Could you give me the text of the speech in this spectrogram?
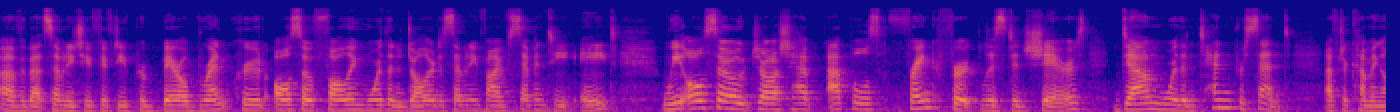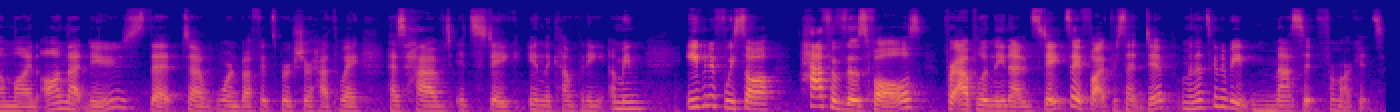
of about seventy two fifty per barrel. Brent crude also falling more than a dollar to seventy five seventy eight. We also, Josh, have Apple's Frankfurt listed shares down more than 10% after coming online on that news that uh, Warren Buffett's Berkshire Hathaway has halved its stake in the company. I mean, even if we saw half of those falls for Apple in the United States, say 5% dip, I mean, that's going to be massive for markets.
